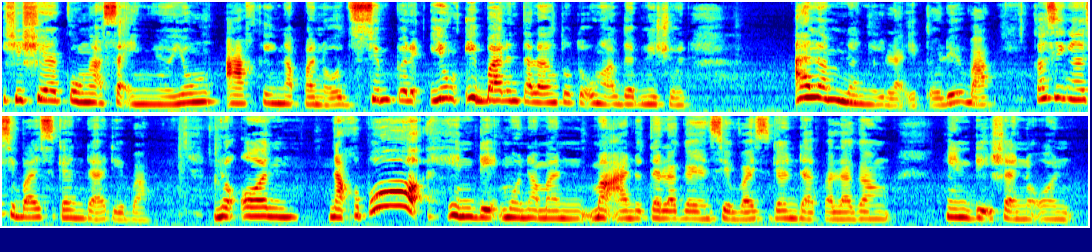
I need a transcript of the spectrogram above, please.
i-share ko nga sa inyo yung aking napanood. Siyempre, yung iba rin talagang totoong adaptation, alam na nila ito, di ba? Kasi nga si Vice Ganda, di ba? Noon, naku po, hindi mo naman maano talaga yan si Vice Ganda. Talagang hindi siya noon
